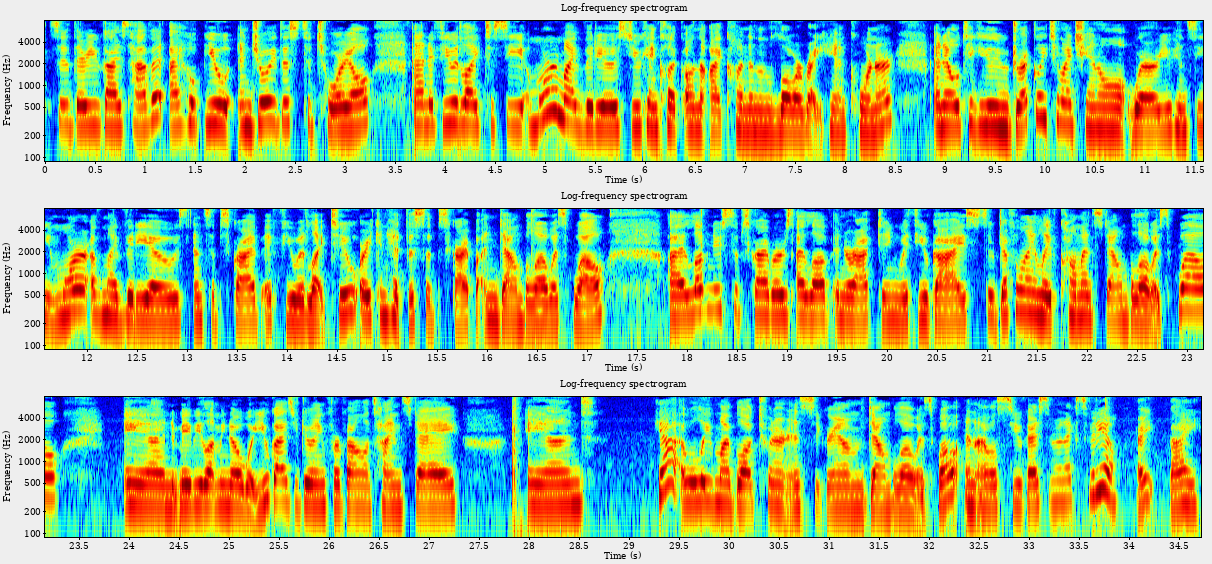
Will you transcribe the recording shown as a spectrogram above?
Alright, so there you guys have it. I hope you enjoyed this tutorial, and if you would like to see more of my videos, you can click on the icon in the lower right hand corner, and it will take you directly to my channel where you can see more of my videos and subscribe if you would like to, or you can hit the subscribe button down below as well. I love new subscribers, I love interacting with you guys, so definitely leave comments down below as well, and maybe let me know what you guys are doing for Valentine's Day, and yeah, I will leave my blog, Twitter, and Instagram down below as well, and I will see you guys in the next video. Alright, bye.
